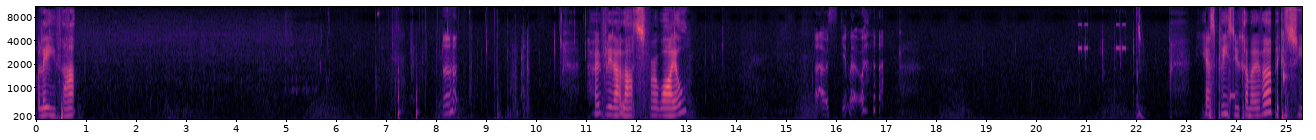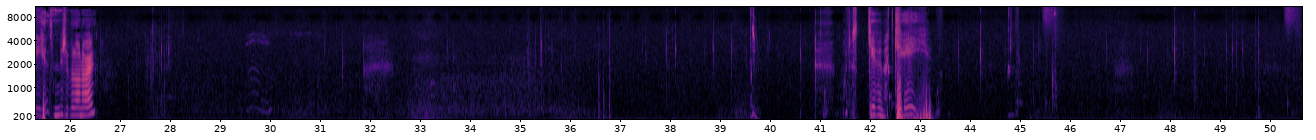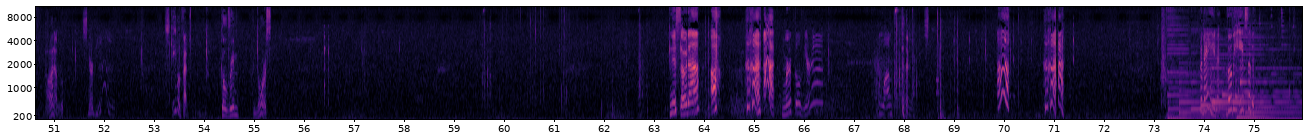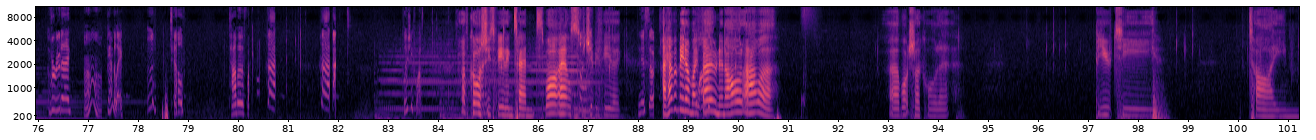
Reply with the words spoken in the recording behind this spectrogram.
believe that. Mm-hmm. Hopefully that lasts for a while. Oh, skimbo. yes, please do come over because she gets miserable on her own. Give him a key. Pana, snurdy. Skiba vet. Go rim. Norse. Nisoda. Oh. Merkel Zira. Babane. Vobi eats a. Veruda. Oh. Pandalay. Mm. Tell. Tabu. Flushy floss. Of course she's feeling tense. What else would she be feeling? I haven't been on my phone in a whole hour. Uh, what should I call it? Beauty time.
